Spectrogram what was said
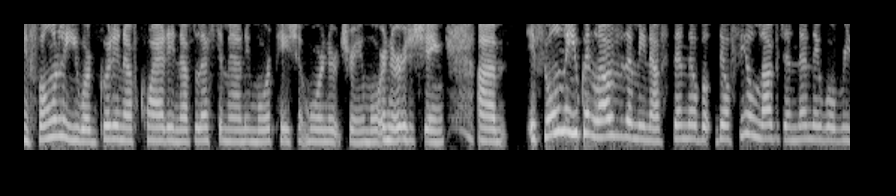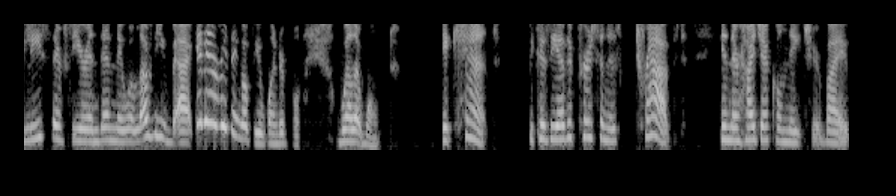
if only you were good enough, quiet enough, less demanding, more patient, more nurturing, more nourishing. Um, if only you can love them enough, then they'll they'll feel loved, and then they will release their fear, and then they will love you back, and everything will be wonderful. Well, it won't. It can't because the other person is trapped in their hijackal nature by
